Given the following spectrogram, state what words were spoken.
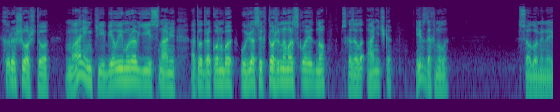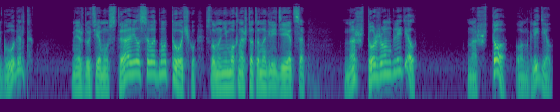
хорошо, что маленькие белые муравьи с нами, а то дракон бы увез их тоже на морское дно, — сказала Анечка и вздохнула. Соломенный Губерт между тем уставился в одну точку, словно не мог на что-то наглядеться. На что же он глядел? На что он глядел?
